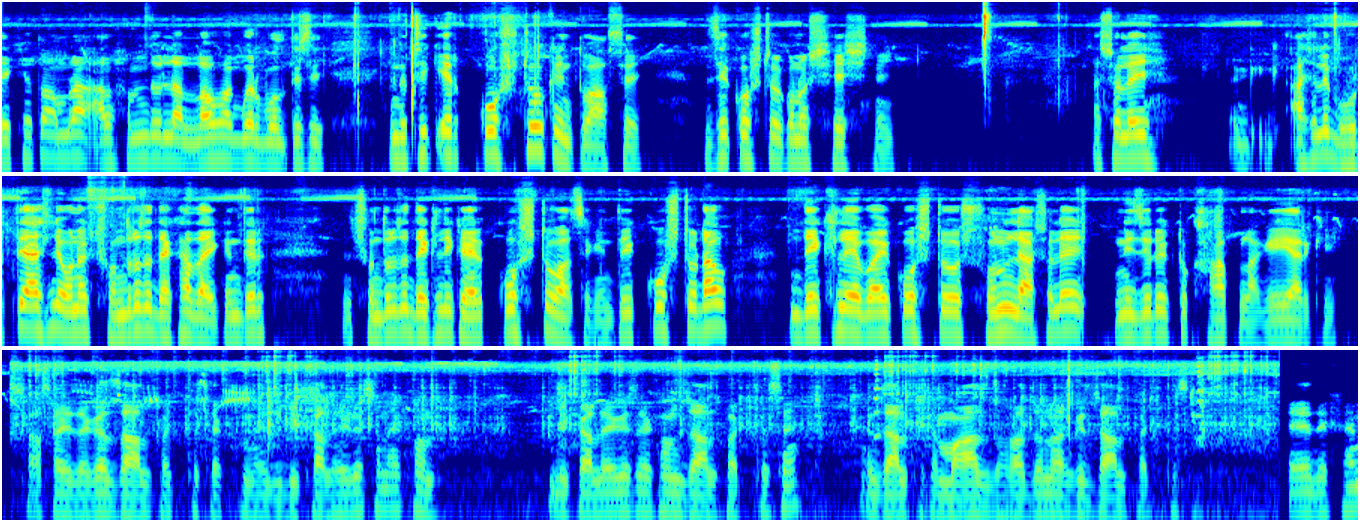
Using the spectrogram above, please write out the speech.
দেখে তো আমরা আলহামদুলিল্লাহ আল্লাহ একবার বলতেছি। কিন্তু ঠিক এর কষ্টও কিন্তু আছে, যে কষ্টের কোনো শেষ নেই। আসলে আসলে ঘুরতে আসলে অনেক সৌন্দর্য দেখা যায়, কিন্তু এর সৌন্দর্য দেখলে এর কষ্ট আছে? কিন্তু এই কষ্টটাও দেখলে বা এই কষ্ট শুনলে আসলে নিজেরও একটু খারাপ লাগে আর কি। চাষা জায়গায় জাল পাততেছে এখন, এই যে বিকাল হয়ে গেছে না এখন? বিকাল হয়ে গেছে, এখন জাল পাততেছে জাল পেতে মাছ ধরার জন্য আর কি জাল পাততেছে এই দেখেন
